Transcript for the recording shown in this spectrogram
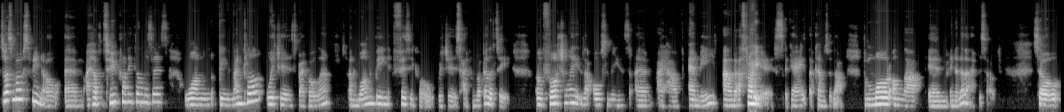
So, as most of you know, um, I have two chronic illnesses one being mental, which is bipolar, and one being physical, which is hypermobility. Unfortunately, that also means um, I have ME and arthritis, okay, that comes with that. But more on that in, in another episode. So,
